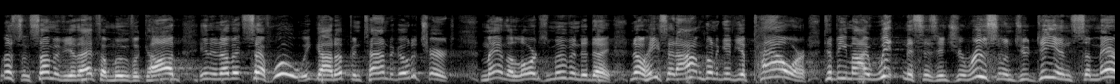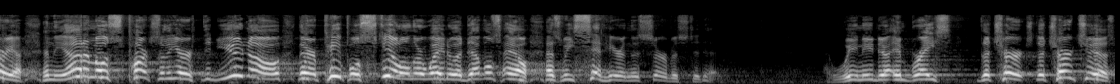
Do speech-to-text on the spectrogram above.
Listen, some of you, that's a move of God in and of itself. Woo, we got up in time to go to church. Man, man, the Lord's moving today. No, he said, I'm going to give you power to be my witnesses in Jerusalem, Judea, and Samaria, and the uttermost parts of the earth. Did you know there are people still on their way to a devil's hell as we sit here in this service today? We need to embrace the church. The church is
